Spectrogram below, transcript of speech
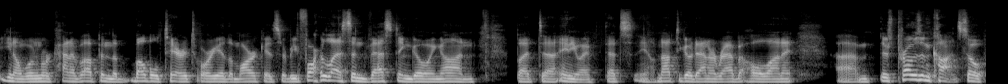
you know, when we're kind of up in the bubble territory of the markets, there'd be far less investing going on. But uh, anyway, that's, you know, not to go down a rabbit hole on it. Um, there's pros and cons. So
